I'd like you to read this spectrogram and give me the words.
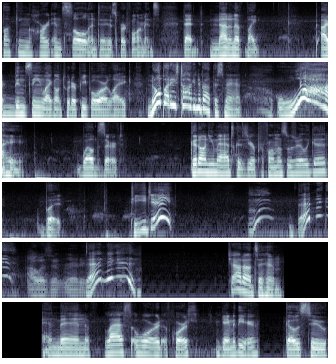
fucking heart and soul into his performance. That not enough like I've been seeing like on Twitter people are like, nobody's talking about this man. Why? Well deserved. Good on you, Mads, because your performance was really good. But TJ, mm, that nigga, I wasn't ready. that nigga. Shout out to him. And then last award, of course, game of the year goes to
